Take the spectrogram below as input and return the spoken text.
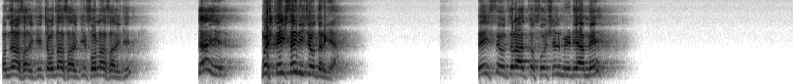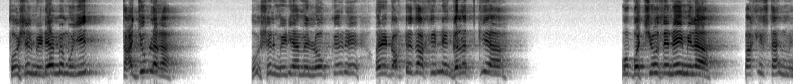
پندرہ سال کی، چودہ سال کی، سولہ سال کی۔ کیا یہ؟ میں اسٹیج سے نیچے اتر گیا۔ اسٹیج سے اترا تو سوشل میڈیا میں، سوشل میڈیا میں مجھے تعجب لگا۔ سوشل میڈیا میں لوگ کہہ رہے، ارے ڈاکٹر ذاکر نے غلط کیا۔ وہ بچیوں سے نہیں ملا پاکستان میں۔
